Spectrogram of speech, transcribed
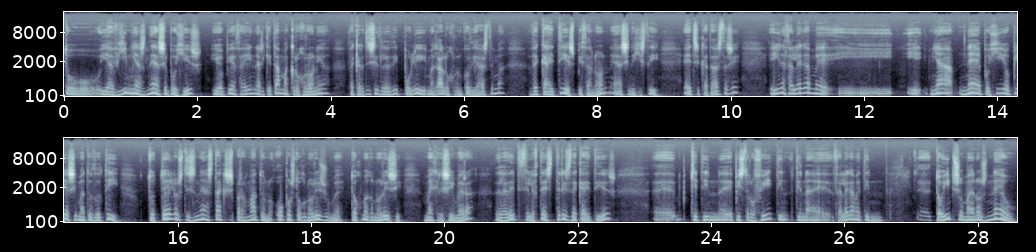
το, η αυγή μιας νέας εποχής η οποία θα είναι αρκετά μακροχρόνια θα κρατήσει δηλαδή πολύ μεγάλο χρονικό διάστημα δεκαετίες πιθανόν εάν συνεχιστεί έτσι η κατάσταση είναι θα λέγαμε μια νέα εποχή η οποία σηματοδοτεί το τέλος της νέας τάξης πραγμάτων όπως το γνωρίζουμε, το έχουμε γνωρίσει μέχρι σήμερα δηλαδή τις τελευταίες τρεις δεκαετίες ε, και την επιστροφή, την, την, ε, θα λέγαμε την, το ύψωμα ενός νέου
